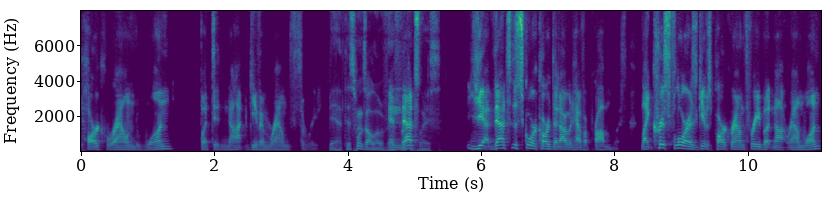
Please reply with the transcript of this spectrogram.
Park round one, but did not give him round three. yeah. This one's all over And that's- place. Yeah, that's the scorecard that I would have a problem with. Like Chris Flores gives Park round three, but not round one.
